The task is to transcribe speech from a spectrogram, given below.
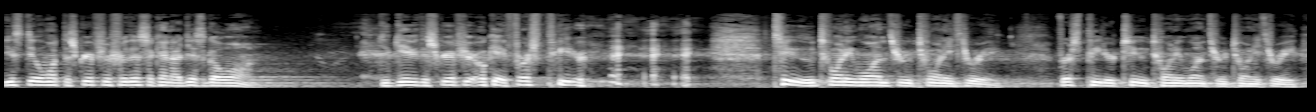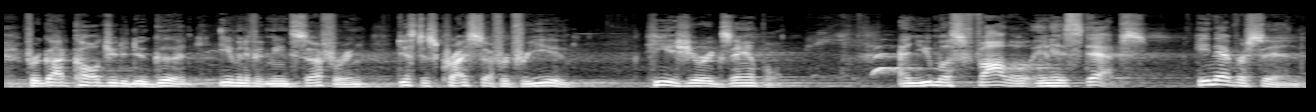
You still want the scripture for this, or can I just go on? To give you the scripture? Okay, 1 Peter 2 21 through 23. 1 Peter 2 21 through 23. For God called you to do good, even if it means suffering, just as Christ suffered for you. He is your example and you must follow in his steps. He never sinned,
